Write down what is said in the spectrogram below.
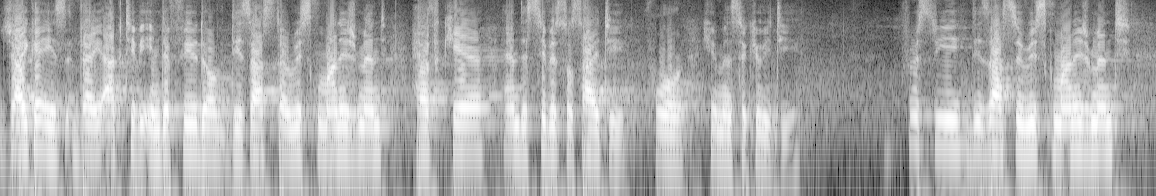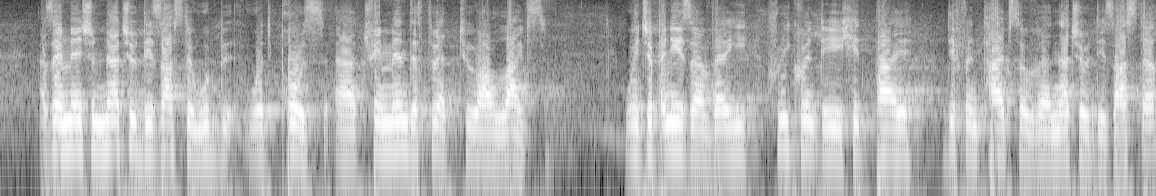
JICA is very active in the field of disaster risk management, healthcare, and the civil society for human security. Firstly, disaster risk management. As I mentioned, natural disaster would, be, would pose a tremendous threat to our lives we Japanese are very frequently hit by different types of uh, natural disaster.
